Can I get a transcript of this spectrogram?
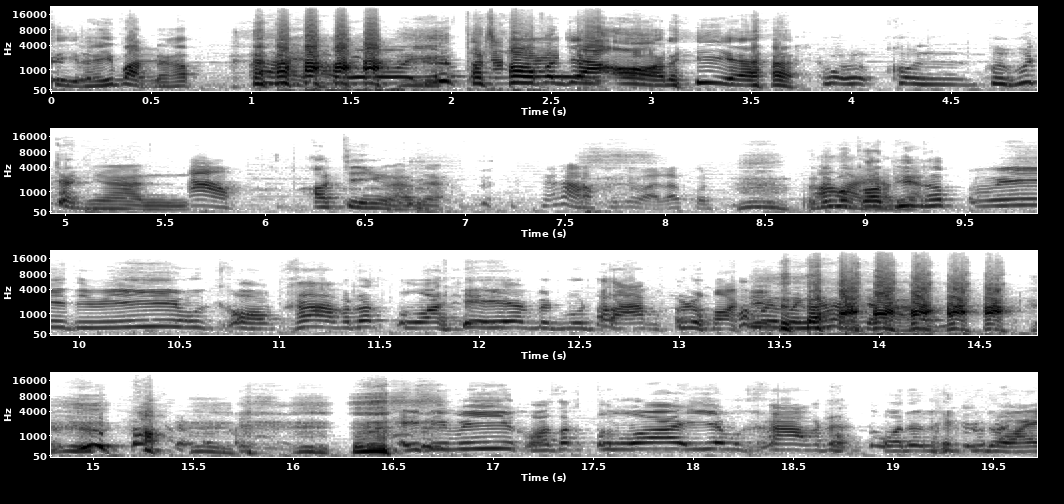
สี่ภัยพิบัตินะครับอะไรครับโอ้ยปะทองปัญญาอ่อนเฮียคุณคุณคุณผู้จัดงานอ้าว เอาจริงเหรอครับเนี่ย อ้าวไม่ไหวแล้วคุณอันนี้มังกรพิษครับวีทีวีมึงขอบข้ามาทั้งตัวดิเป็นบุญตามกูหน่อยทำไมมันง่ายจังอะไอ้ทีวีขอสักตัวไอ้เหี้ยมึงฆ่ามาทั้งตัวหนึงให้กูหน่อย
